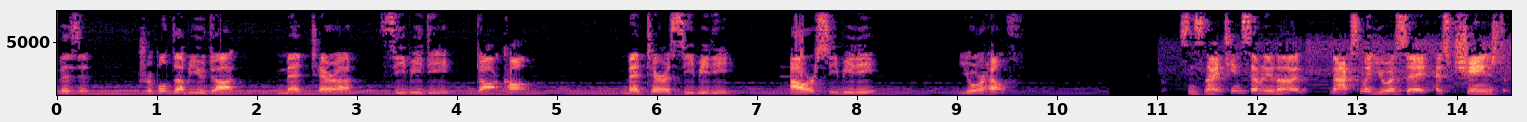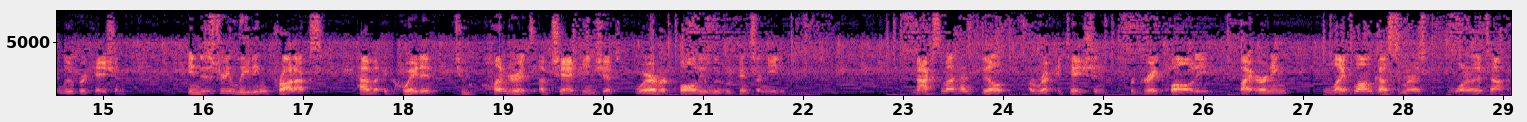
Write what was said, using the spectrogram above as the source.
visit www.medterracbd.com. Medterra CBD, our CBD, your health. Since 1979, Maxima USA has changed lubrication. Industry leading products have equated to hundreds of championships wherever quality lubricants are needed. Maxima has built a reputation for great quality by earning lifelong customers one at a time.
